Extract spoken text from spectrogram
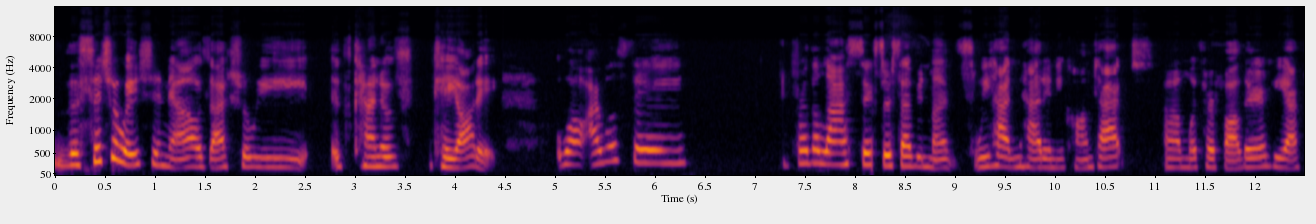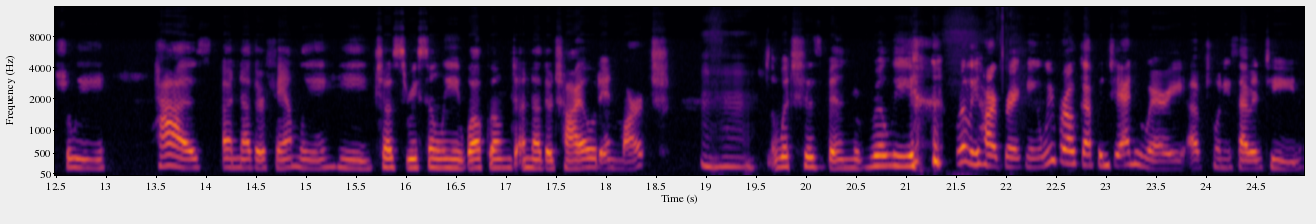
The situation now is actually it's kind of chaotic. Well, I will say for the last six or seven months, we hadn't had any contact um, with her father. He actually has another family. He just recently welcomed another child in March, mm-hmm. which has been really, really heartbreaking. We broke up in January of 2017.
